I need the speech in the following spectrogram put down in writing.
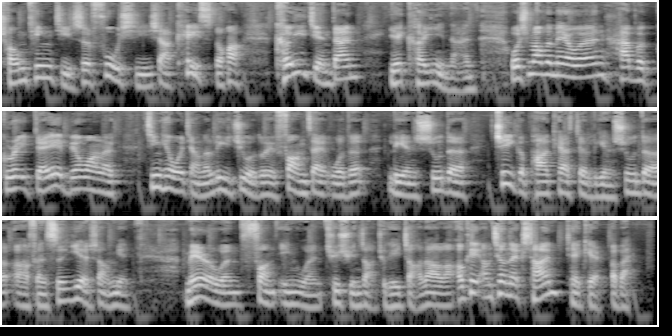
重听几次，复习一下 case 的话，可以简单，也可以难。我是 Marvin 美尔文，Have a great day！不要忘了，今天我讲的例句，我都会放在我的脸书的这个 podcast 脸书的呃粉丝页上面，梅尔文放英文去寻找就可以找到了。OK，until next time，take care，拜拜。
